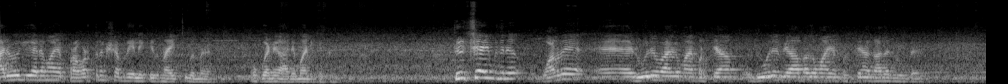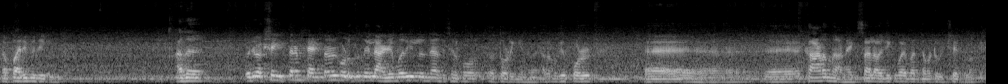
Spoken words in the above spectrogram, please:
ആരോഗ്യകരമായ പ്രവർത്തനക്ഷമതയിലേക്ക് ഇത് നയിക്കുമെന്ന് നമുക്ക് വേണമെങ്കിൽ അനുമാനിക്കട്ടെ തീർച്ചയായും ഇതിന് വളരെ ദൂരഭാഗമായ പ്രത്യാ ദൂരവ്യാപകമായ പ്രത്യാഘാതങ്ങളുണ്ട് പരിമിതികളുണ്ട് അത് ഒരുപക്ഷെ ഇത്തരം ടെൻഡറുകൾ കൊടുക്കുന്നതിൽ അഴിമതിയിൽ നിന്ന് അത് ചിലപ്പോൾ തുടങ്ങിയത് അത് നമുക്കിപ്പോൾ കാണുന്നതാണ്. എക്സാലോജിക്കുമായി ബന്ധപ്പെട്ട വിഷയങ്ങളൊക്കെ.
